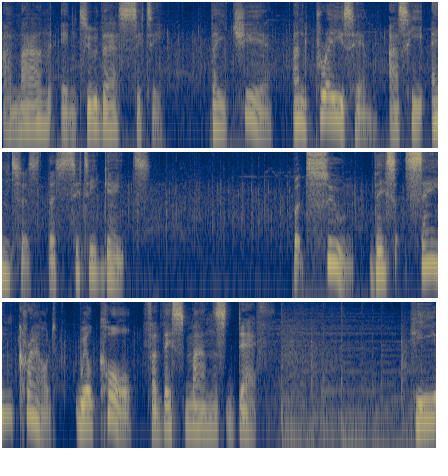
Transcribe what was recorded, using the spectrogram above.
a man into their city. They cheer and praise him as he enters the city gates. But soon this same crowd will call for this man's death. He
